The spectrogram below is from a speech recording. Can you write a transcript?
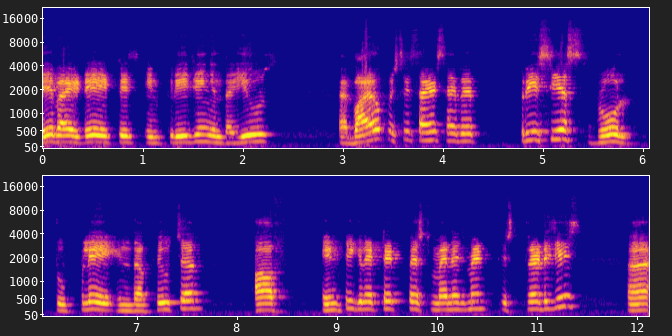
day by day it is increasing in the use. Uh, biopesticides have a precious role to play in the future of integrated pest management strategies uh,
